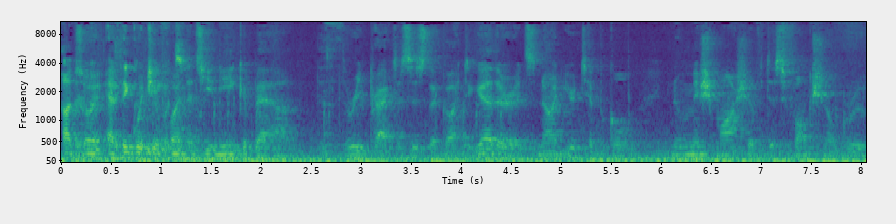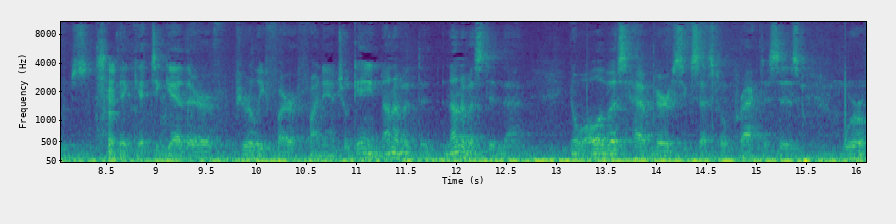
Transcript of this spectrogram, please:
other. So I, think what you find that's unique about the three practices that got together, it's not your typical you know mishmash of dysfunctional groups that get together purely for financial gain. None of it. Did, none of us did that. You know, all of us have very successful practices. We're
